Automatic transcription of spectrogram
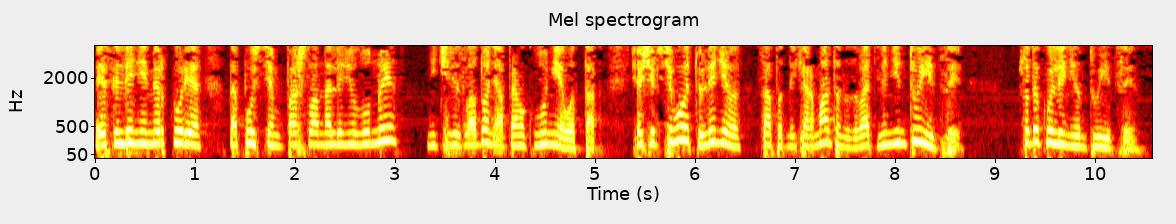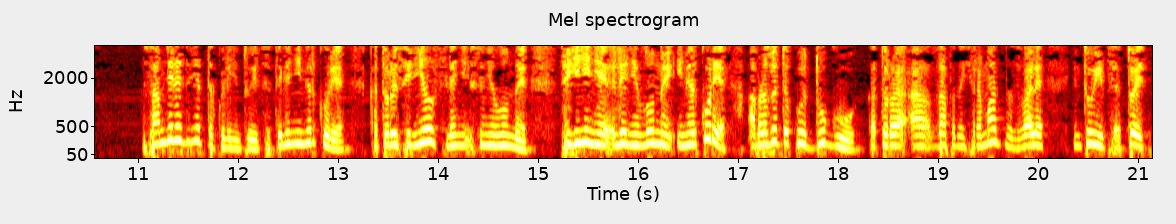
Если линия Меркурия, допустим, пошла на линию Луны, не через ладонь, а прямо к Луне, вот так. Чаще всего эту линию западные херманты называют линией интуиции. Что такое линия интуиции? На самом деле это нет такой линии интуиции, это линия Меркурия, которая соединилась с линией, с линией Луны. Соединение линии Луны и Меркурия образует такую дугу, которую а, западные хироманты называли интуиция. То есть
